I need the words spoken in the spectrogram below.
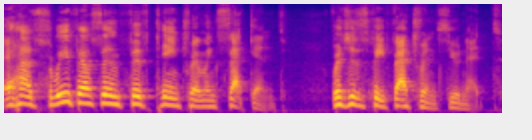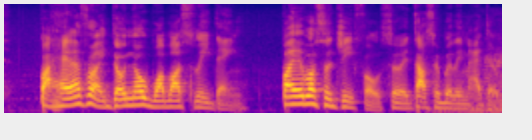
It has 3,015 trailing second, which is the veterans unit. But however, I don't know what was leading. But it was a G4, so it doesn't really matter.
